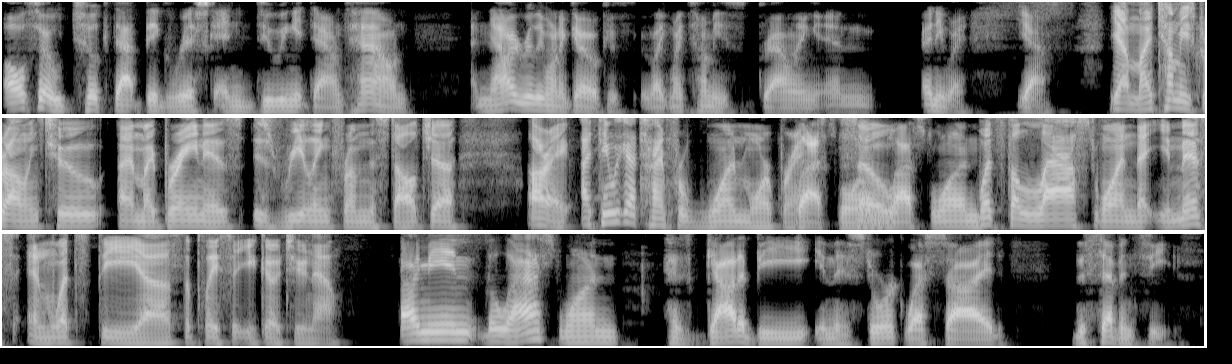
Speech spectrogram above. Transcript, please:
also took that big risk and doing it downtown. And now I really want to go because like my tummy's growling, and anyway, yeah. Yeah, my tummy's growling too, and my brain is is reeling from nostalgia. All right, I think we got time for one more Brent. Last one, So, last one. what's the last one that you miss, and what's the uh, the place that you go to now? I mean, the last one has got to be in the historic West Side, the Seven Seas.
